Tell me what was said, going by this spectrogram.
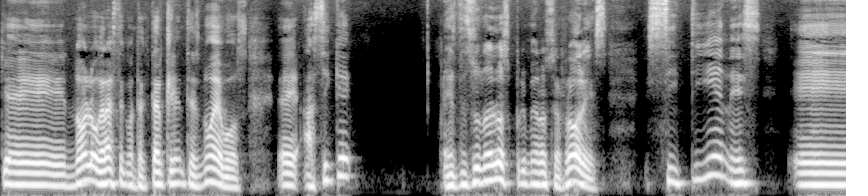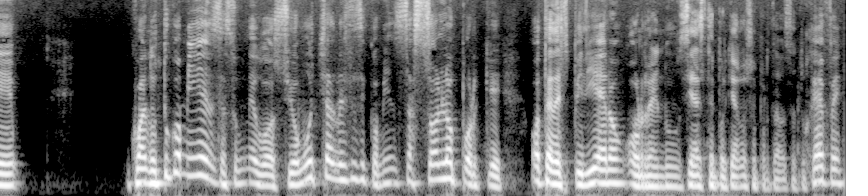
que no lograste contactar clientes nuevos. Eh, así que este es uno de los primeros errores. Si tienes eh, cuando tú comienzas un negocio, muchas veces se comienza solo porque o te despidieron o renunciaste porque ya no soportabas a tu jefe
